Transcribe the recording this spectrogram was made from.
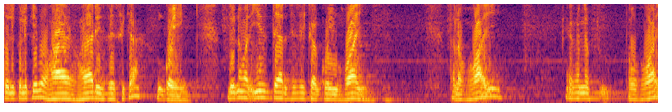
তৈরি করলে কী হবে? হোয়ার ইজ জেসিকা গোয়িং দুই number is there Jessica going why তাহলে হোয়াই এখানে why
